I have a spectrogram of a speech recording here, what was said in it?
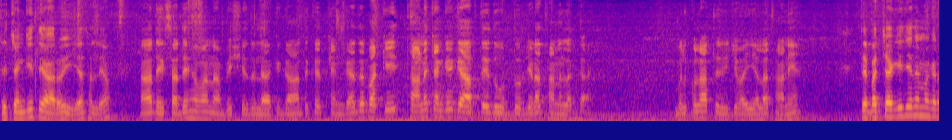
ਤੇ ਚੰਗੀ ਤਿਆਰ ਹੋਈ ਆ ਥੱਲਿਓ? ਆਹ ਦੇਖ ਸਕਦੇ ਹਵਾਨਾ ਪਿੱਛੇ ਤੋਂ ਲੈ ਕੇ ਗਾਂ ਤੱਕ ਚੰਗਾ ਤੇ ਬਾਕੀ ਥਣ ਚੰਗੇ ਗੈਪ ਤੇ ਦੂਰ ਦੂਰ ਜਿਹੜਾ ਥਣ ਲੱਗਾ ਹੈ। ਬਿਲਕੁਲ ਹੱਥ ਦੀ ਚਵਾਈ ਵਾਲਾ ਥਣ ਆ। ਤੇ ਬੱਚਾ ਕੀ ਜਿਹਦੇ ਮਗਰ?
